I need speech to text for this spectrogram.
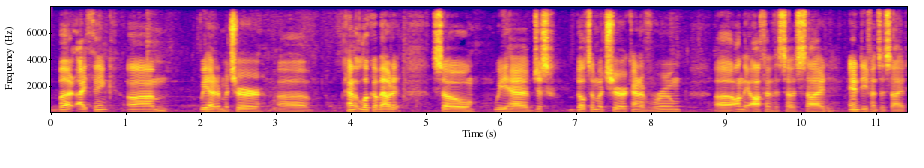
but I think um, we had a mature uh, kind of look about it. So we have just built a mature kind of room uh, on the offensive side and defensive side.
